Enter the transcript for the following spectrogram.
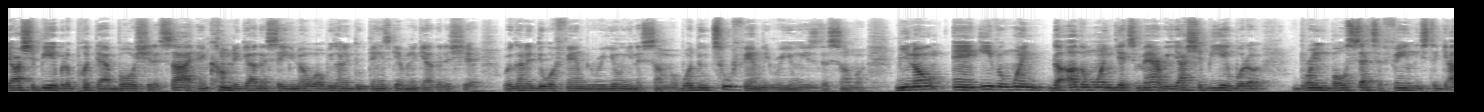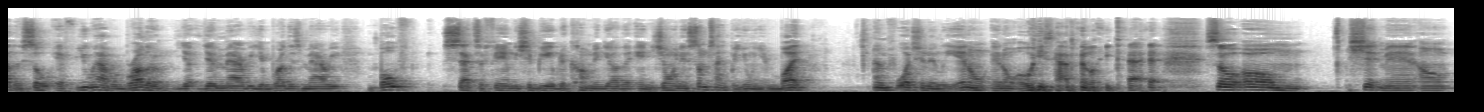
y'all should be able to put that bullshit aside and come together and say, you know what, we're gonna do Thanksgiving together this year. We're gonna do a family reunion this summer. We'll do two family reunions this summer. You know, and even when the other one gets married, y'all should be able to bring both sets of families together. So if you have a brother, you're, married, your brother's married, both sets of families should be able to come together and join in some type of union. But unfortunately, it don't it don't always happen like that. So um shit man, um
